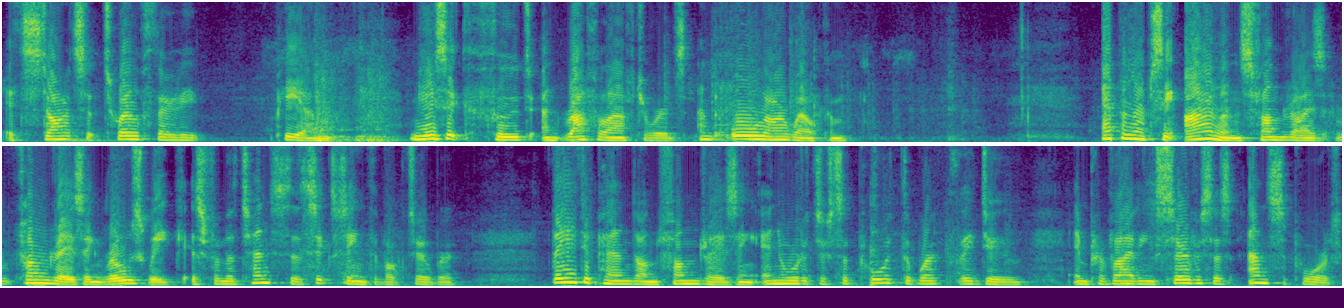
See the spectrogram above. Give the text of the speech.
It starts at 12.30 p.m. Music, food and raffle afterwards, and all are welcome. Epilepsy Ireland's fundraising Rose Week is from the 10th to the 16th of October. They depend on fundraising in order to support the work they do in providing services and support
